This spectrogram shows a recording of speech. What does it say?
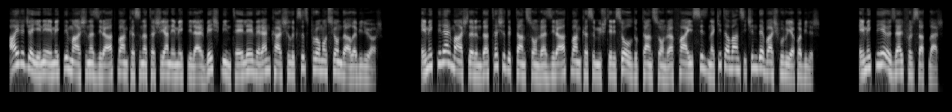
Ayrıca yeni emekli maaşına Ziraat Bankası'na taşıyan emekliler 5000 TL veren karşılıksız promosyon da alabiliyor. Emekliler maaşlarında taşıdıktan sonra Ziraat Bankası müşterisi olduktan sonra faizsiz nakit avans için de başvuru yapabilir. Emekliye özel fırsatlar.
